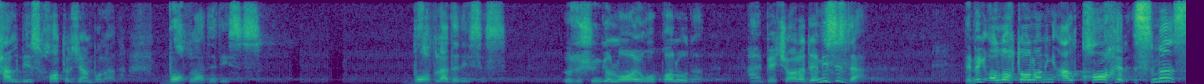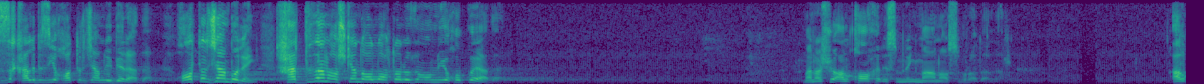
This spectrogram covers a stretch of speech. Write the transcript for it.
qalbingiz xotirjam bo'ladi. Bopladi deysiz. Bopladi deysiz. O'zi shunga loyiq bo'lib qoluvdi. Ha bechora demaysizda demak alloh taoloning al qohir ismi sizni qalbingizga xotirjamlik beradi. Xotirjam bo'ling. Haddidan oshganda alloh taolo o'zini o'rniga qo'yib qo'yadi. Mana shu al qohir ismining ma'nosi birodarlar. Al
